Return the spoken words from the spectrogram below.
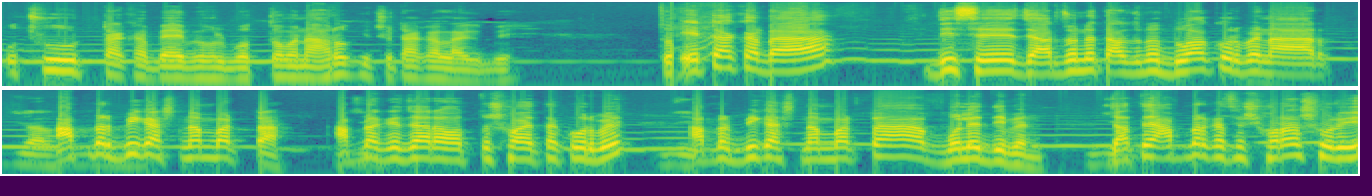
প্রচুর টাকা ব্যয়বহুল। বর্তমানে আরও কিছু টাকা লাগবে। তো এ টাকাটা দিছে যার জন্য তার জন্য দোয়া করবেন। আর আপনার বিকাশ নাম্বারটা আপনাকে যারা অর্থ সহায়তা করবে আপনার বিকাশ নাম্বারটা বলে দিবেন। যাতে আপনার কাছে সরাসরি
